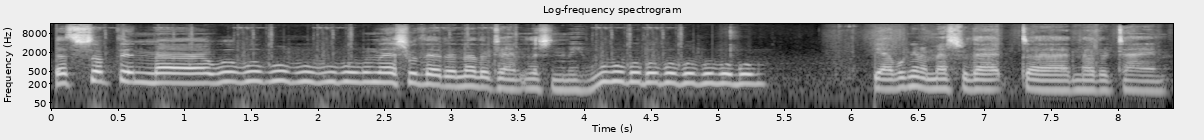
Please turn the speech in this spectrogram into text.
That's something, uh, we'll, we'll, we'll, we'll, mess with that another time. Listen to me. Yeah, we're gonna mess with that uh, another time.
